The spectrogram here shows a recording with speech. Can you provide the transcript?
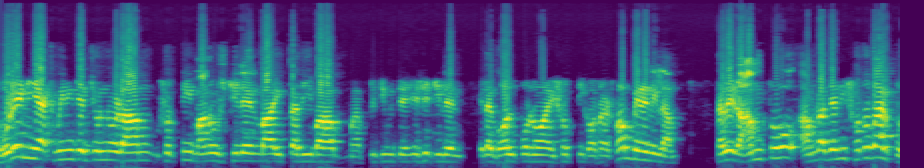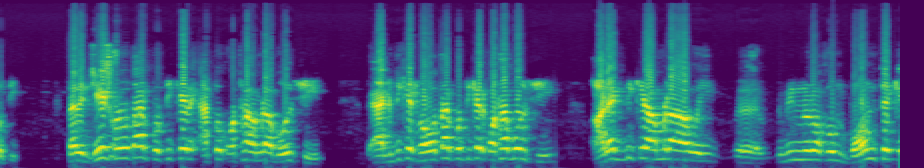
ধরে নিই এক মিনিটের জন্য রাম সত্যি মানুষ ছিলেন বা ইত্যাদি বা, পৃথিবীতে এসেছিলেন, এটা গল্প নয়, সত্যি কথা, সব মেনে নিলাম। তাহলে রাম তো আমরা জানি সততার প্রতীক। তাহলে যে সততার প্রতীকের এত কথা আমরা বলছি, একদিকে সততার প্রতীকের কথা বলছি, আরেকদিকে আমরা ওই বিভিন্ন রকম বন্ড থেকে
